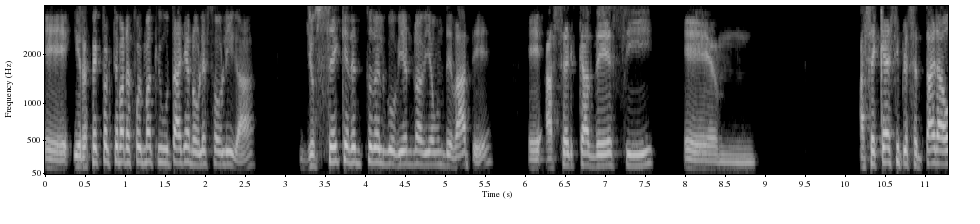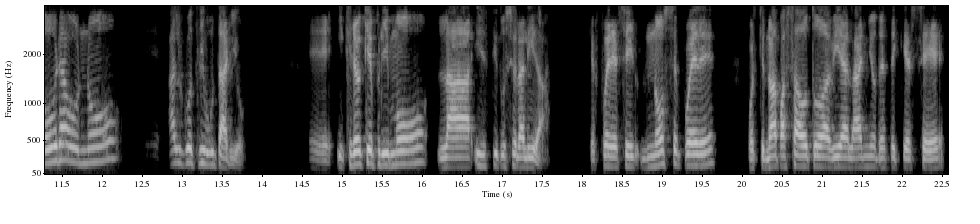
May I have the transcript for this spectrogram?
Eh, y respecto al tema de reforma tributaria, nobleza obliga. Yo sé que dentro del gobierno había un debate eh, acerca de si em, acerca de si presentar ahora o no algo tributario. Eh, y creo que primó la institucionalidad, que fue decir, no se puede, porque no ha pasado todavía el año desde que se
